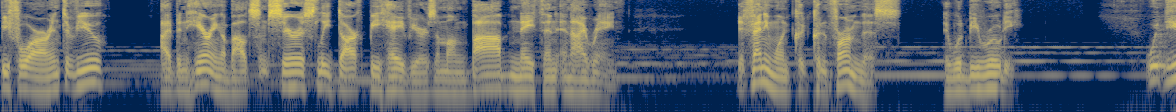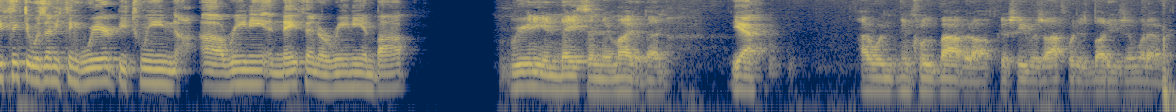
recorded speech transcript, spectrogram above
Before our interview, I'd been hearing about some seriously dark behaviors among Bob, Nathan, and Irene. If anyone could confirm this, it would be Rudy. Do you think there was anything weird between uh, Rini and Nathan or Rini and Bob? Reenie and Nathan, there might have been. Yeah. I wouldn't include Bob at all because he was off with his buddies and whatever.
